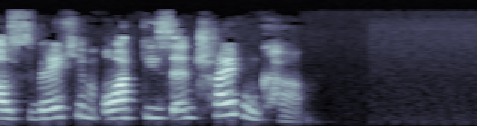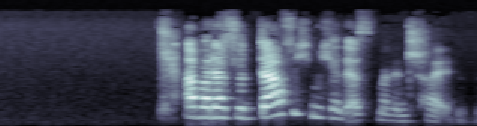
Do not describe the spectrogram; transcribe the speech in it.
aus welchem Ort diese Entscheidung kam. Aber dafür darf ich mich halt erstmal entscheiden.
